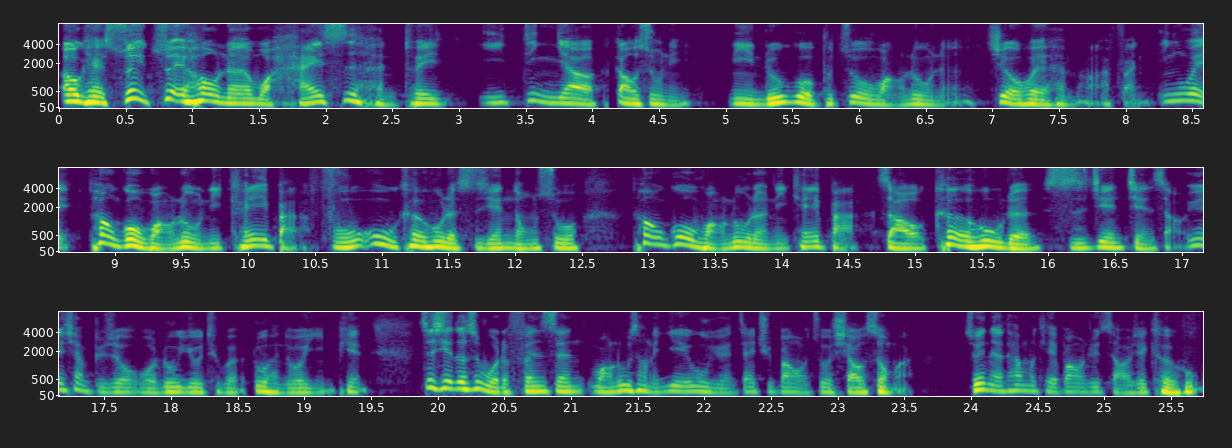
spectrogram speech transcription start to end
OK，所以最后呢，我还是很推，一定要告诉你，你如果不做网络呢，就会很麻烦。因为透过网络，你可以把服务客户的时间浓缩；透过网络呢，你可以把找客户的时间减少。因为像比如说我录 YouTube，录很多影片，这些都是我的分身，网络上的业务员再去帮我做销售嘛。所以呢，他们可以帮我去找一些客户。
